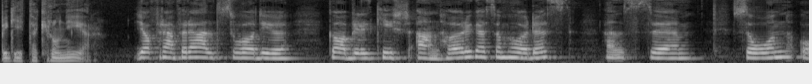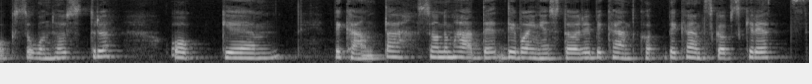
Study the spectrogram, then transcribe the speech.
Birgitta Kroner. Ja, framförallt så var det ju Gabriel Kirsch anhöriga som hördes. Hans eh, son och sonhustru. Och eh, bekanta som de hade. Det var ingen större bekant, bekantskapskrets.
